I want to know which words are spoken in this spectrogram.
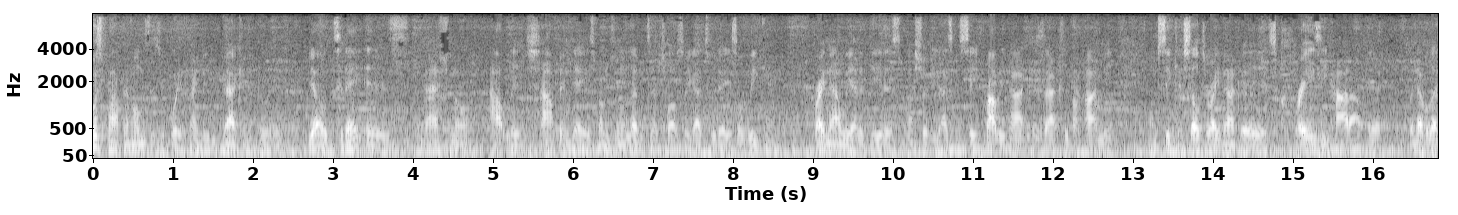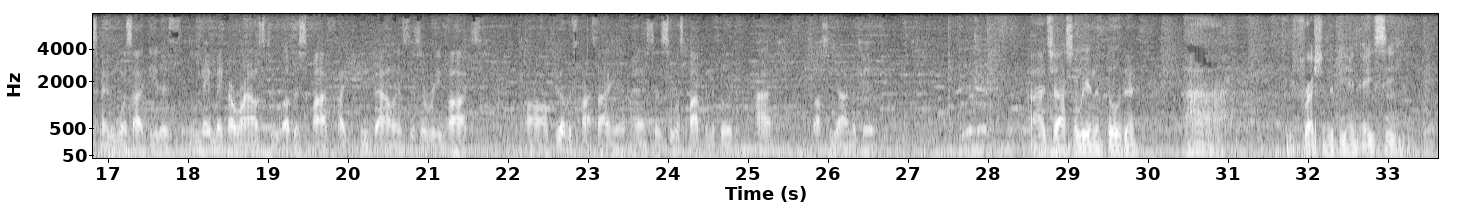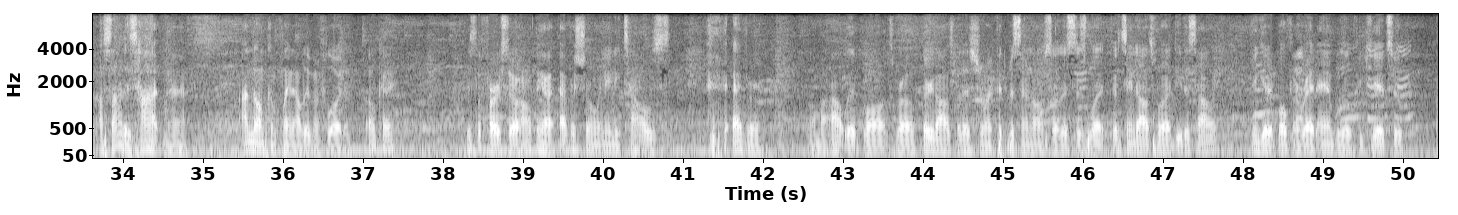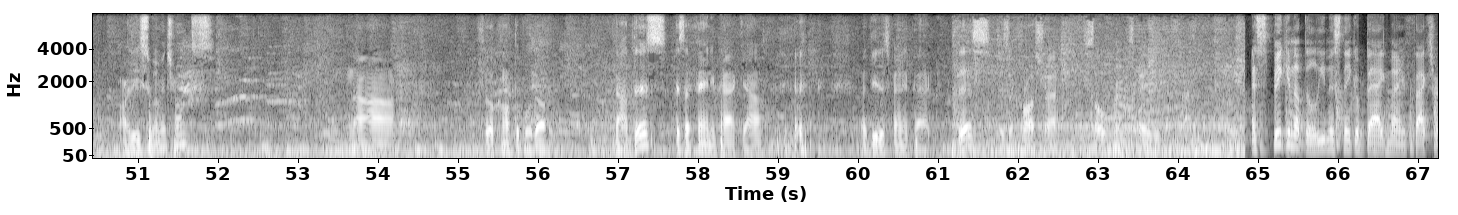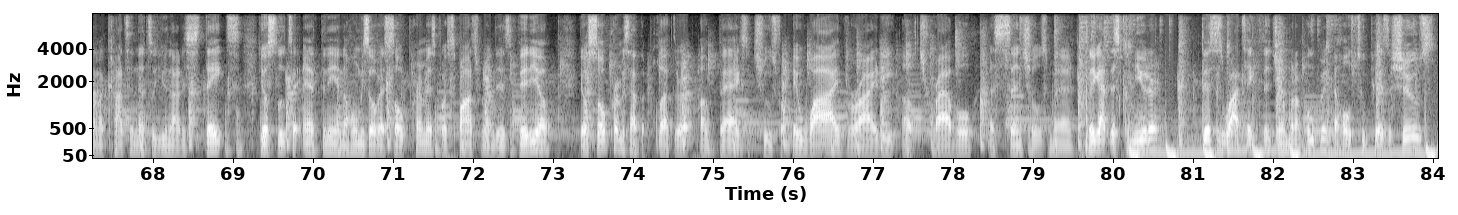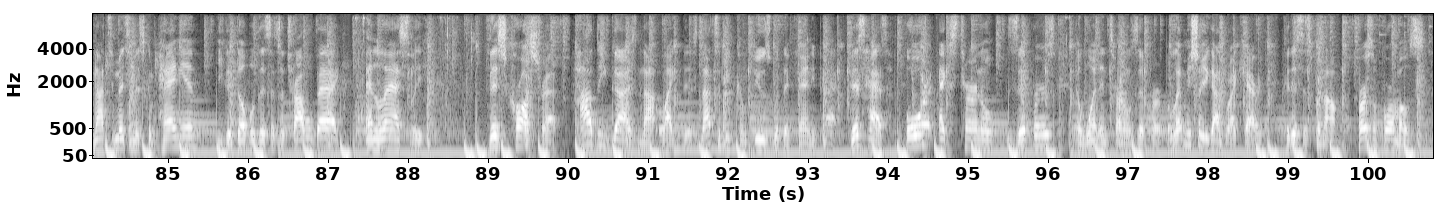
What's poppin', homies? It's your boy Frank Nitty back in the building. Yo, today is National Outlet Shopping Day. It's from June 11th to the 12th, so you got two days, a weekend. Right now we at Adidas. I'm not sure if you guys can see. Probably not, because it's actually behind me. I'm seeking shelter right now because it is crazy hot out there. But nevertheless, man, we go inside Adidas. We may make our rounds to other spots like New Balance, there's a Reeboks, uh, a few other spots out here, man. So see what's popping in the building. All right, so I'll see y'all in a bit. All right, y'all, so we're in the building. Ah, refreshing to be in AC. Outside is hot, man. I know I'm complaining, I live in Florida. Okay. This is the first show. I don't think I've ever shown any towels ever on my outlet vlogs, bro. $30 for this joint, 50% off. So this is what, $15 for Adidas towel? You can get it both in red and blue if you care to. Are these swimming trunks? Nah. Feel comfortable though. Now this is a fanny pack, y'all. Adidas fanny pack. This is a cross strap. Sole premise, baby. And speaking of the leading sneaker bag manufacturer in the continental United States, yo salute to Anthony and the homies over at Sole Premise for sponsoring this video. Yo, Sole Premise have the plethora of bags to choose from. A wide variety of travel essentials, man. They got this commuter. This is what I take to the gym when I'm hooping. It holds two pairs of shoes. Not to mention this companion. You could double this as a travel bag. And lastly, this cross strap. How do you guys not like this? Not to be confused with a fanny pack. This has four external zippers and one internal zipper. But let me show you guys what I carry, because this is phenomenal. First and foremost,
